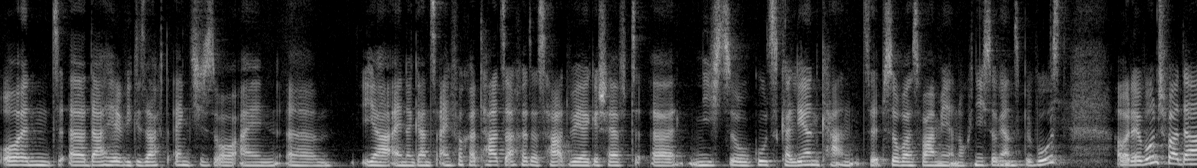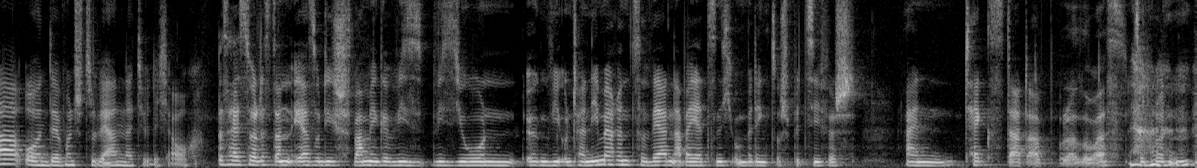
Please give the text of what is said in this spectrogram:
und äh, daher, wie gesagt, eigentlich so ein ähm, ja eine ganz einfache Tatsache, dass Hardware-Geschäft äh, nicht so gut skalieren kann. Selbst sowas war mir noch nicht so ganz mhm. bewusst. Aber der Wunsch war da und der Wunsch zu lernen natürlich auch. Das heißt, du hattest dann eher so die schwammige Vision, irgendwie Unternehmerin zu werden, aber jetzt nicht unbedingt so spezifisch ein Tech-Startup oder sowas zu gründen.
